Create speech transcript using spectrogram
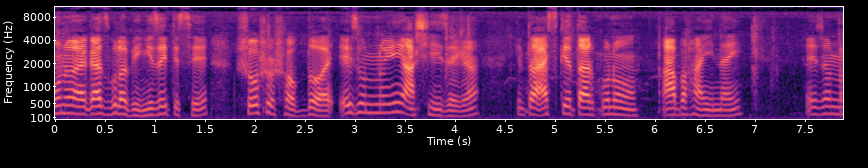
মনে হয় গাছগুলো ভেঙে যাইতেছে শো শো শব্দ হয়। এই জন্যই আসি এই জায়গা। কিন্তু আজকে তার কোনো আবহাই নাই। এই জন্য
